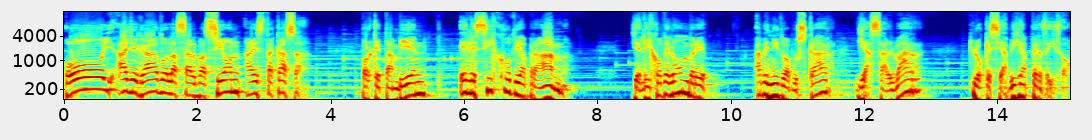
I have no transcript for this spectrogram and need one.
Hoy ha llegado la salvación a esta casa, porque también Él es hijo de Abraham, y el Hijo del Hombre ha venido a buscar y a salvar lo que se había perdido.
